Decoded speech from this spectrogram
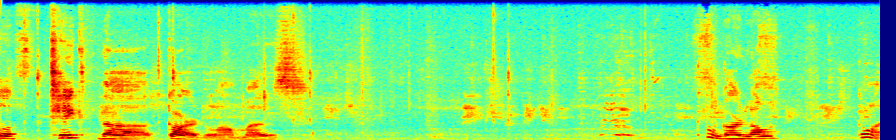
So let's take the guard llamas. Come on, guard llama. Go on.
